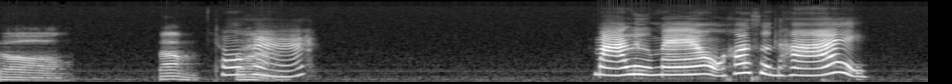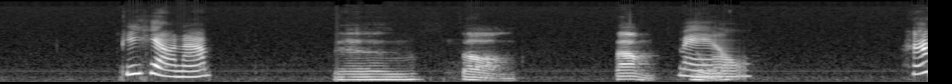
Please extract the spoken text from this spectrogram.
สองสามโทรหา หมาหรือแมว ข้อสุดท้าย พี่เขียวนับหนึ่งสองสามแมหนู ว ฮะ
